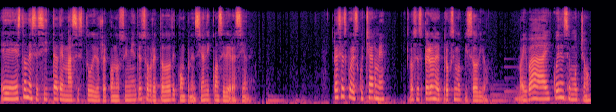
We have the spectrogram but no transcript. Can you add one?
Eh, esto necesita de más estudios, reconocimiento y sobre todo de comprensión y consideración. Gracias por escucharme. Los espero en el próximo episodio. Bye bye. Cuídense mucho.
